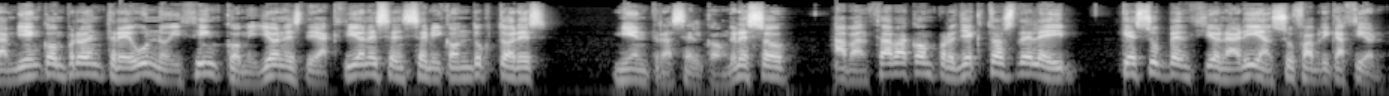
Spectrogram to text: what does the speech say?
También compró entre 1 y 5 millones de acciones en semiconductores, mientras el Congreso avanzaba con proyectos de ley que subvencionarían su fabricación.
